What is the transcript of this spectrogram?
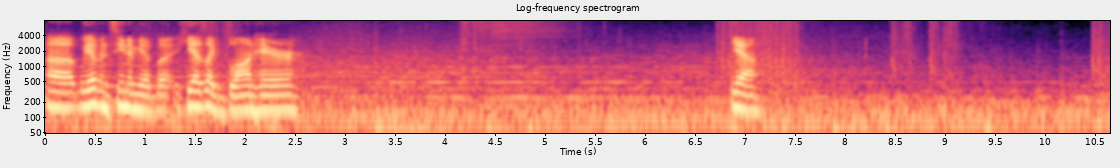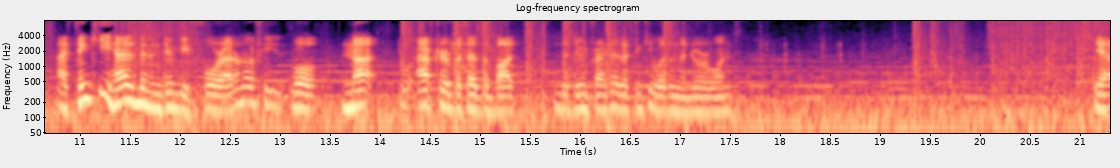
Uh, we haven't seen him yet, but he has like blonde hair. Yeah. I think he has been in Doom before. I don't know if he, well, not after Bethesda bought the Doom franchise. I think he was in the newer ones. Yeah.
